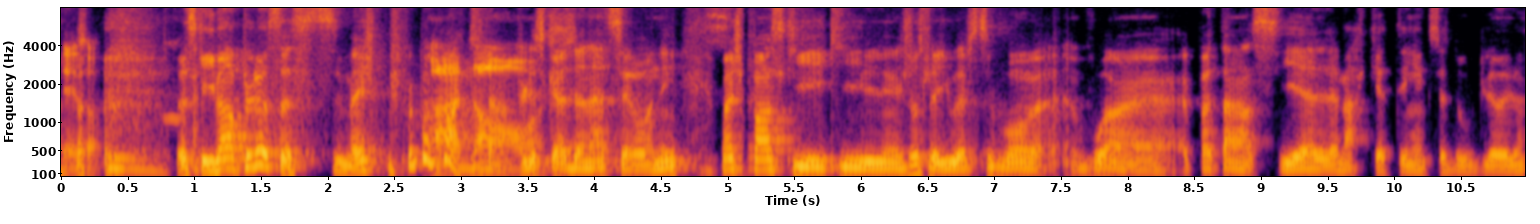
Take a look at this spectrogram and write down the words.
c'est ça. Parce qu'il vend plus, mais je, je peux pas Ah, croire qu'il vend plus que Donald Cerrone. Moi, je pense qu'il juste le UFC voit, voit un, un potentiel marketing avec ce dude-là. là.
